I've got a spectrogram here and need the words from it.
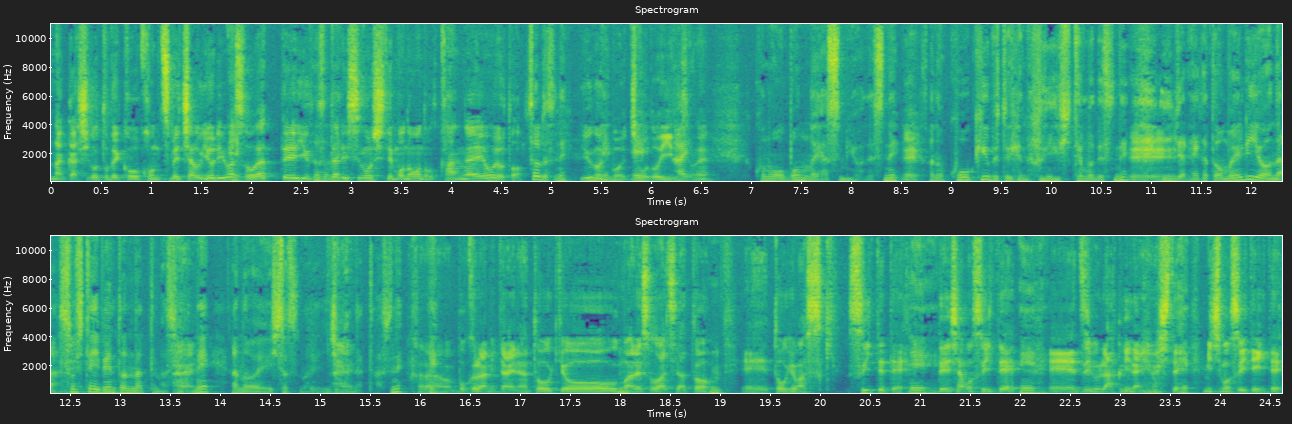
なんか仕事でこう根詰めちゃうよりはええ。そうやってゆったり過ごして物事を考えようよとそうですね。いうのにもちょうどいいですよね。このお盆の休みをですね、ええ。あの高級日というのにしてもですね、ええ。いいんじゃないかと思えるような、そうしたイベントになってますよね。あの一つの時間になってますね。だから僕らみたいな東京生まれ育ちだと、えー東京がすき空いてて、ええ。電車も空いて、ええ。えーずいぶん楽になりまして、道も空いていて、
